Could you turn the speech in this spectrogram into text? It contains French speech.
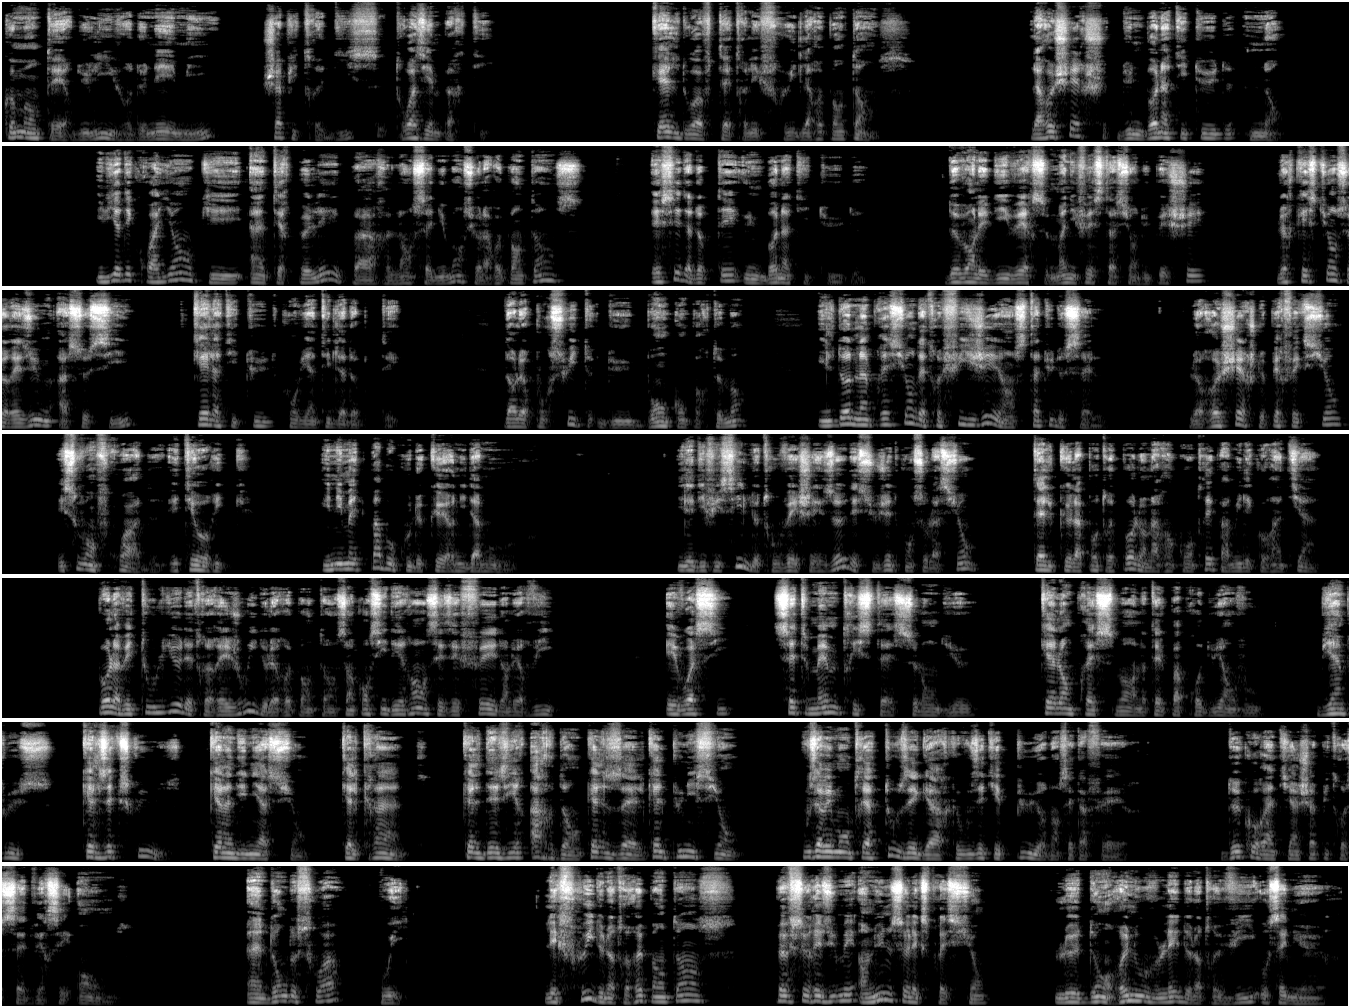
Commentaire du livre de Néhémie, chapitre 10, troisième partie. Quels doivent être les fruits de la repentance? La recherche d'une bonne attitude, non. Il y a des croyants qui, interpellés par l'enseignement sur la repentance, essaient d'adopter une bonne attitude. Devant les diverses manifestations du péché, leur question se résume à ceci quelle attitude convient-il d'adopter? Dans leur poursuite du bon comportement, ils donnent l'impression d'être figés en statut de sel. Leur recherche de perfection est souvent froide et théorique. Ils n'y mettent pas beaucoup de cœur ni d'amour. Il est difficile de trouver chez eux des sujets de consolation tels que l'apôtre Paul en a rencontré parmi les Corinthiens. Paul avait tout lieu d'être réjoui de leur repentance en considérant ses effets dans leur vie. Et voici, cette même tristesse selon Dieu, quel empressement n'a-t-elle pas produit en vous? Bien plus, quelles excuses, quelle indignation, quelle crainte, quel désir ardent, quel zèle, quelle punition. Vous avez montré à tous égards que vous étiez pur dans cette affaire. 2 Corinthiens chapitre 7 verset 11. Un don de soi? Oui. Les fruits de notre repentance peuvent se résumer en une seule expression, le don renouvelé de notre vie au Seigneur.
